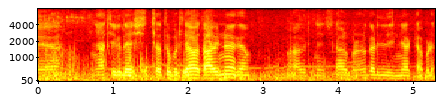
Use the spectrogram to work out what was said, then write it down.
એટલે ત્યાંથી કદાચ છત ઉપરથી આવો તો આવી ન કે આમ. આવી રીતે ઝાડ પર લગાડી દીધી નેટ આપણે.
